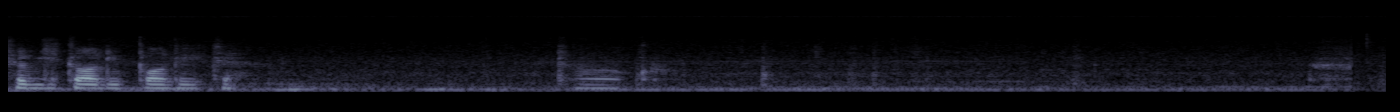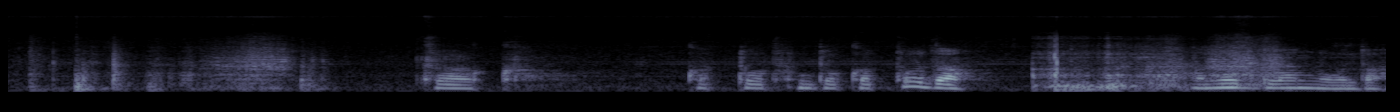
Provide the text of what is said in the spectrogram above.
Щоб деталі падаєте. Так. Так, катод до катода, анод для анода.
